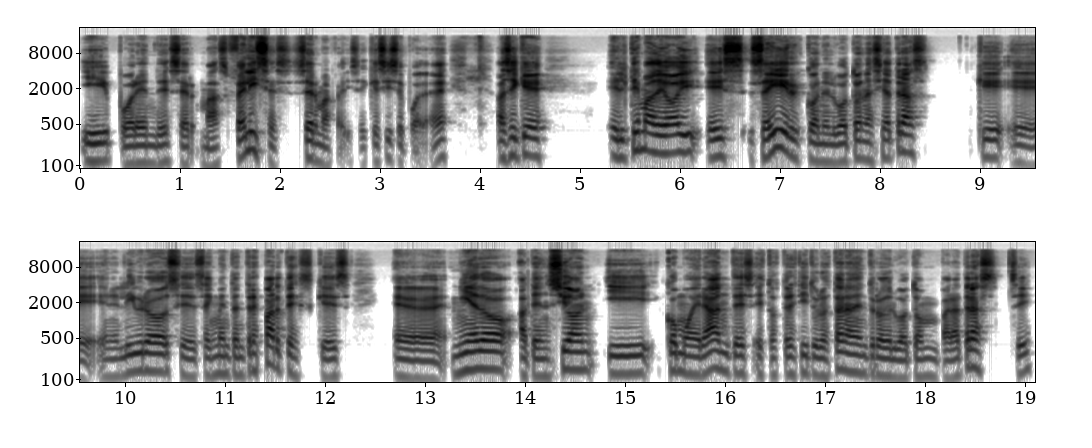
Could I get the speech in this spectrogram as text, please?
y por ende ser más felices, ser más felices, que sí se puede. ¿eh? Así que el tema de hoy es seguir con el botón hacia atrás, que eh, en el libro se segmenta en tres partes, que es eh, miedo, atención y cómo era antes. Estos tres títulos están adentro del botón para atrás, ¿sí?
